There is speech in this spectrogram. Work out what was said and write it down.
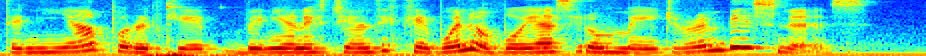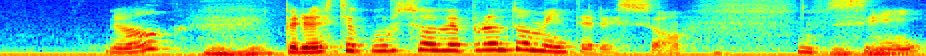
tenía, porque venían estudiantes que, bueno, voy a hacer un major en business, ¿no? Pero este curso de pronto me interesó, ¿sí?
